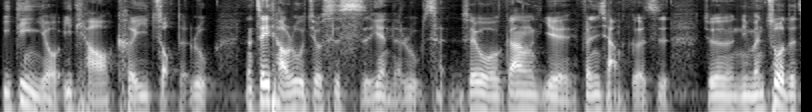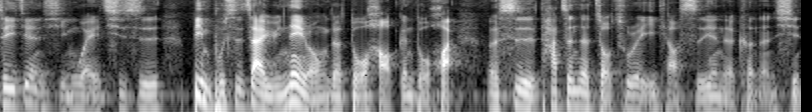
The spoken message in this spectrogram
一定有一条可以走的路。那这条路就是实验的路程。所以我刚刚也分享各自，就是你们做的这一件行为，其实并不是在于内容的多好跟多坏，而是它真的走出了一条实验的可能性。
